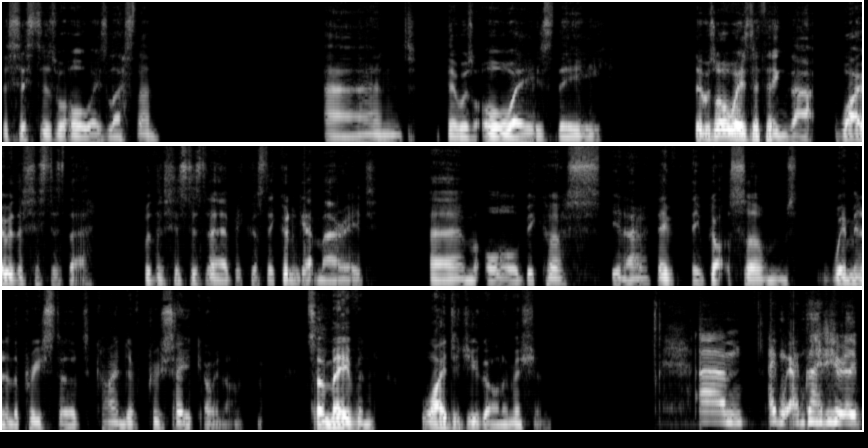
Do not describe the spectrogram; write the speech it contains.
the sisters were always less than, and there was always the there was always the thing that why were the sisters there? Were the sisters there because they couldn't get married, um, or because you know they've they've got some women in the priesthood kind of crusade going on? So Maven, why did you go on a mission? Um, I'm, I'm glad you really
